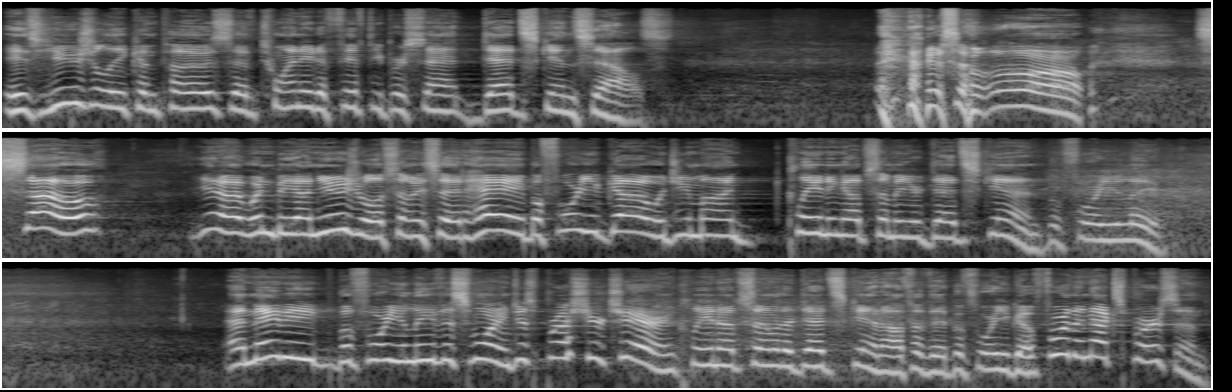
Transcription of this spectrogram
is usually composed of 20 to 50% dead skin cells. so, oh. So, you know, it wouldn't be unusual if somebody said, hey, before you go, would you mind cleaning up some of your dead skin before you leave? and maybe before you leave this morning, just brush your chair and clean up some of the dead skin off of it before you go for the next person.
